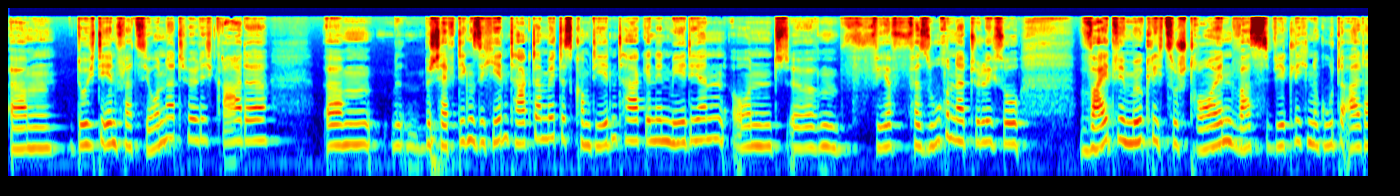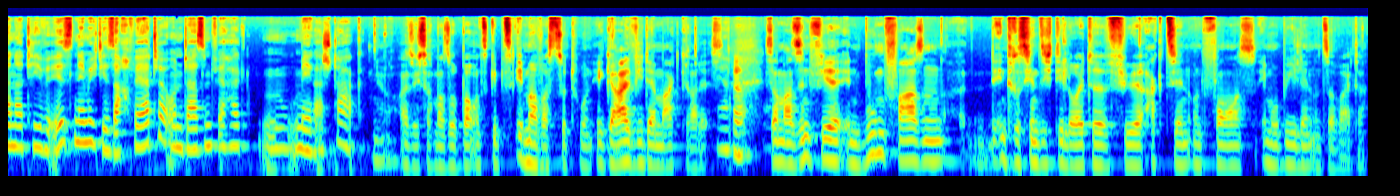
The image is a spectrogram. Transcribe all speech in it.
ähm, durch die Inflation natürlich gerade ähm, beschäftigen sich jeden Tag damit. Es kommt jeden Tag in den Medien und ähm, wir versuchen natürlich so weit wie möglich zu streuen, was wirklich eine gute Alternative ist, nämlich die Sachwerte. Und da sind wir halt mega stark. Ja, also ich sag mal so, bei uns gibt es immer was zu tun, egal wie der Markt gerade ist. Ja. Ich sag mal, sind wir in Boomphasen, interessieren sich die Leute für Aktien und Fonds, Immobilien und so weiter.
